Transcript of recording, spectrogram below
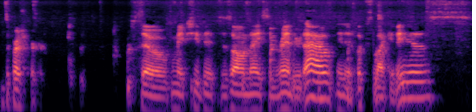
it's a pressure cooker. So make sure this is all nice and rendered out, and it looks like it is.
